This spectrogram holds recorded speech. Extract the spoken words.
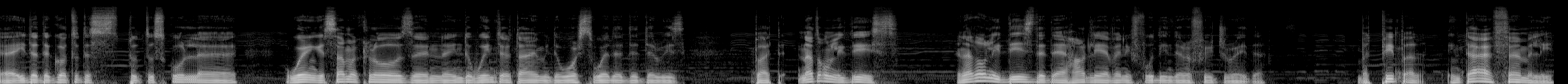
either they go to the to, to school uh, wearing a summer clothes and in the winter time in the worst weather that there is but not only this and not only this that they hardly have any food in the refrigerator but people entire family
